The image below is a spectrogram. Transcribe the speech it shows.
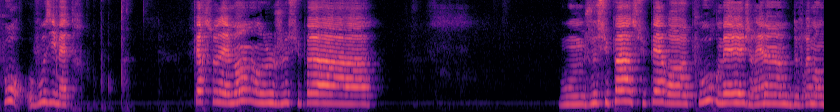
pour vous y mettre. Personnellement, je suis pas je suis pas super euh, pour, mais j'ai rien de vraiment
